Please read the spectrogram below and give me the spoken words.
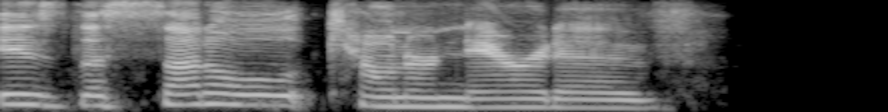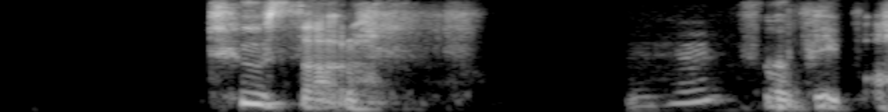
is the subtle counter narrative too subtle mm-hmm. for people.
